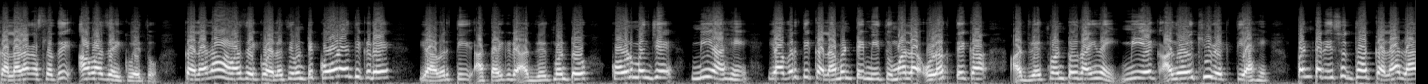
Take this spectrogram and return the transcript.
कलाला कसला तरी आवाज ऐकू येतो. कलाला आवाज ऐकू आला ती म्हणते कोण आहे तिकडे? यावरती आता इकडे अद्वैत म्हणतो कोण म्हणजे मी आहे? यावरती कला म्हणते मी तुम्हाला ओळखते का? अद्वैत म्हणतो नाही नाही मी एक अनोळखी व्यक्ती आहे. पण तरी सुद्धा कलाला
